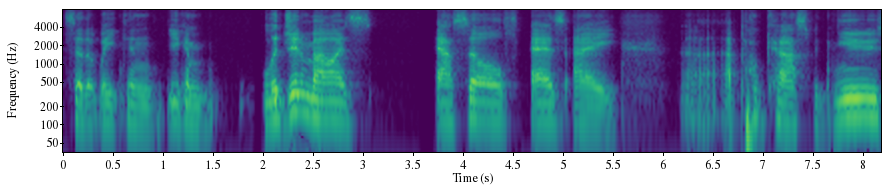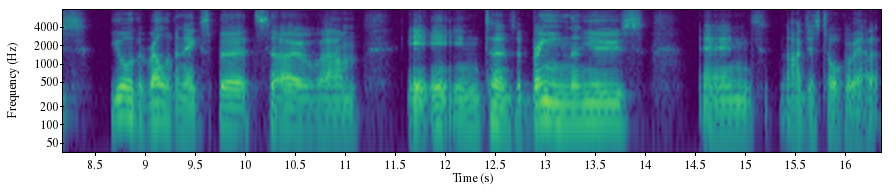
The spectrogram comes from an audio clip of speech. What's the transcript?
so that we can you can legitimize ourselves as a uh, a podcast with news. You're the relevant expert, so um, in, in terms of bringing the news, and I just talk about it.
